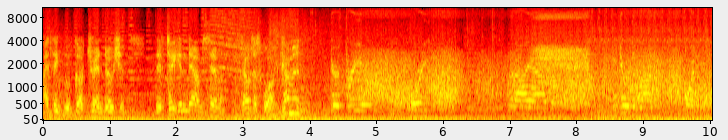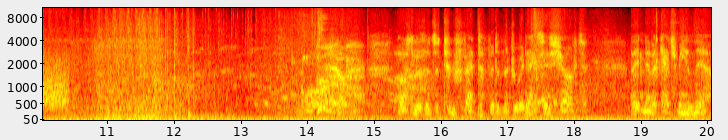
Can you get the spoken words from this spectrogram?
I think we've got Trandoshans. They've taken down seven. Delta Squad, come in. You're 3 40. An eye out. Need you at the front. Point. Those lizards are too fat to fit in the droid access shaft. They'd never catch me in there.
